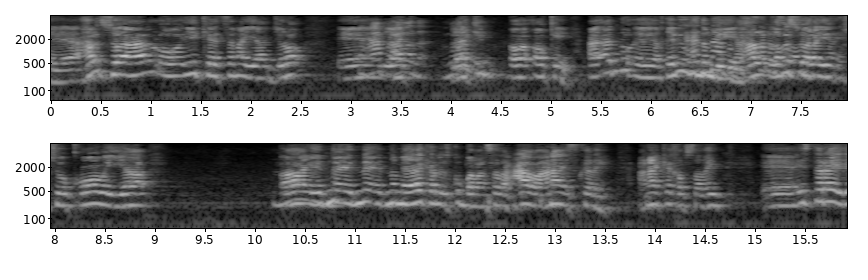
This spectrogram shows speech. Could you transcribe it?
آه، هل سؤال أو إيه كات سنة يا جرو؟ آه، لكن آه، أوكي. أنا قبل هذا بيا هل لبس سؤال يا شوكو ويا آه إدنا إدنا إدنا مالك الأسكوب بالانصار عاو أنا إسكره أنا كخب صحيح istaray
